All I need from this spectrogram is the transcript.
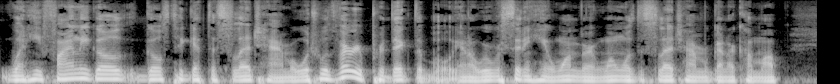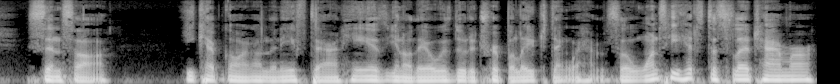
when he finally goes goes to get the sledgehammer, which was very predictable. You know, we were sitting here wondering when was the sledgehammer going to come up, since uh he kept going underneath there, and he is you know they always do the Triple H thing with him. So once he hits the sledgehammer,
